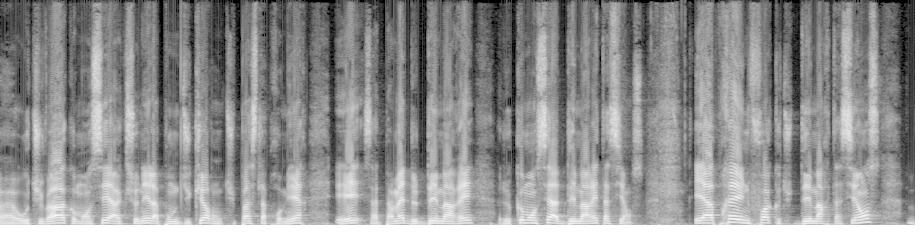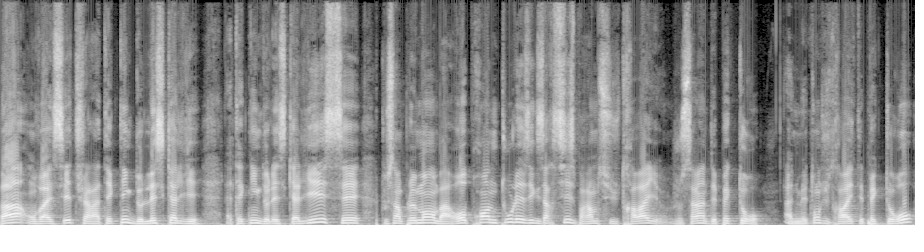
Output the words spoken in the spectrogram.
euh, où tu vas commencer à actionner la pompe du cœur, donc tu passes la première et ça te permet de démarrer, de commencer à démarrer ta séance. Et après, une fois que tu démarres ta séance, bah on va essayer de faire la technique de l'escalier. La technique de l'escalier, c'est tout simplement bah, reprendre tous les exercices. Par exemple, si tu travailles, je sais rien, des pectoraux. Admettons, tu travailles tes pectoraux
